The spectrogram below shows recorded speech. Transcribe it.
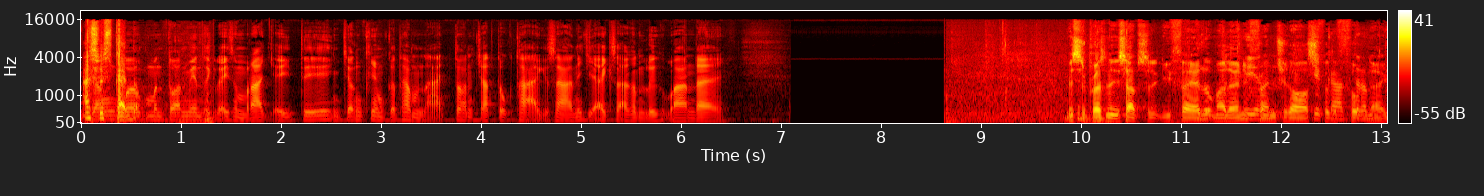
à ce stade. Mr. President, it's absolutely fair that my learned friend should ask for the footnote.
